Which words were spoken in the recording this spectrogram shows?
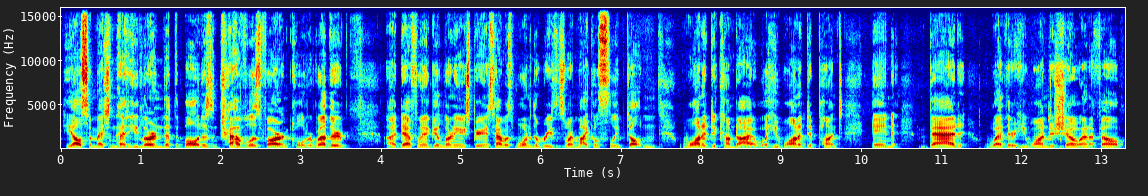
He also mentioned that he learned that the ball doesn't travel as far in colder weather. Uh, definitely a good learning experience. That was one of the reasons why Michael Sleep Dalton wanted to come to Iowa. He wanted to punt in bad weather. He wanted to show NFL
